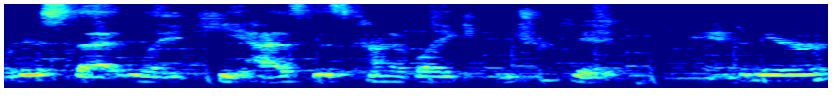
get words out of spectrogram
notice that like he has this kind of like intricate hand mirror.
